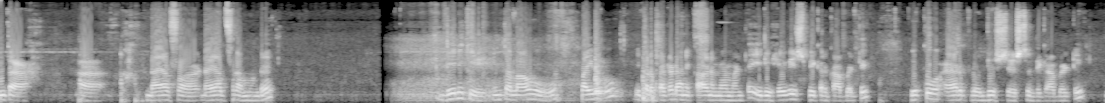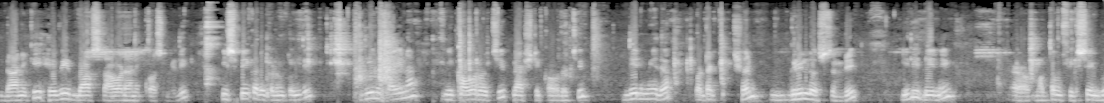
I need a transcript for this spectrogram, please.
ఇంత డయాఫ డయాఫ్రమ్ ఉండే. దీనికి ఇంత లావు పైపు ఇక్కడ పెట్టడానికి కారణం ఏమంటే ఇది హెవీ స్పీకర్ కాబట్టి ఎక్కువ ఎయిర్ ప్రొడ్యూస్ చేస్తుంది కాబట్టి దానికి హెవీ బాస్ రావడానికి కోసం ఇది. ఈ స్పీకర్ ఇక్కడ ఉంటుంది. దీనిపైన ఈ కవర్ వచ్చి ప్లాస్టిక్ కవర్ వచ్చి దీని మీద ప్రొటెక్షన్ గ్రిల్ వస్తుంది. ఇది దీని మొత్తం ఫిక్సింగ్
